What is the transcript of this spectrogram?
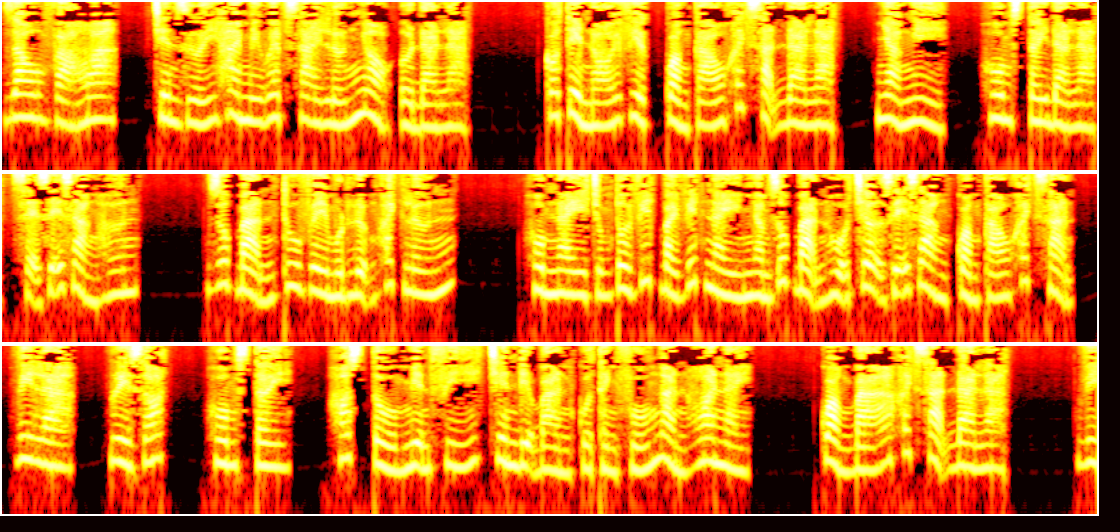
rau và hoa, trên dưới 20 website lớn nhỏ ở Đà Lạt. Có thể nói việc quảng cáo khách sạn Đà Lạt, nhà nghỉ, homestay Đà Lạt sẽ dễ dàng hơn, giúp bạn thu về một lượng khách lớn. Hôm nay chúng tôi viết bài viết này nhằm giúp bạn hỗ trợ dễ dàng quảng cáo khách sạn, villa, resort, homestay, hostel miễn phí trên địa bàn của thành phố ngàn hoa này. Quảng bá khách sạn Đà Lạt. Vì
